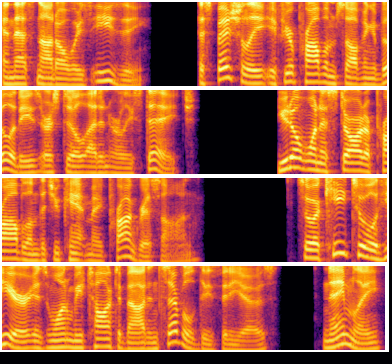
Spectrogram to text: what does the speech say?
and that's not always easy, especially if your problem-solving abilities are still at an early stage. You don't want to start a problem that you can't make progress on. So a key tool here is one we've talked about in several of these videos, namely,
